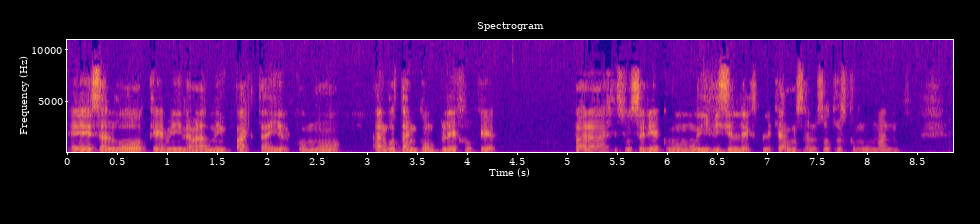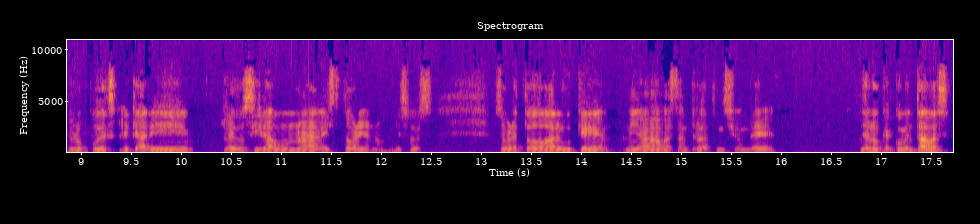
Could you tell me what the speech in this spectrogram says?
Es algo que a mí la verdad me impacta y el cómo algo tan complejo que para Jesús sería como muy difícil de explicarnos a nosotros como humanos, lo pudo explicar y reducir a una historia, ¿no? Y eso es sobre todo algo que me llama bastante la atención de, de lo que comentabas.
